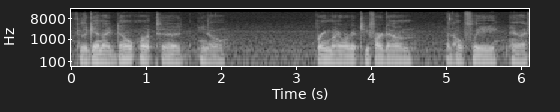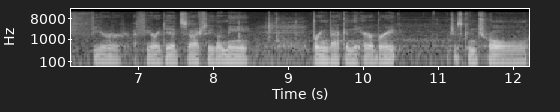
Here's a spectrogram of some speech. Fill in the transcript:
Because again, I don't want to, you know, bring my orbit too far down. And hopefully, and I fear, I fear I did. So actually, let me bring back in the air brake, which is control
